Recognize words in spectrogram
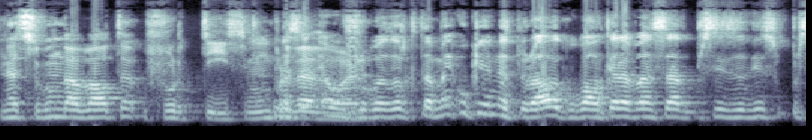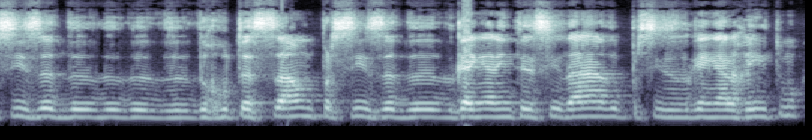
na segunda volta, fortíssimo, um Mas predador. É um jogador que também, o que é natural, é que qualquer avançado precisa disso, precisa de, de, de, de rotação, precisa de, ganhar intensidade, precisa de ganhar ritmo,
